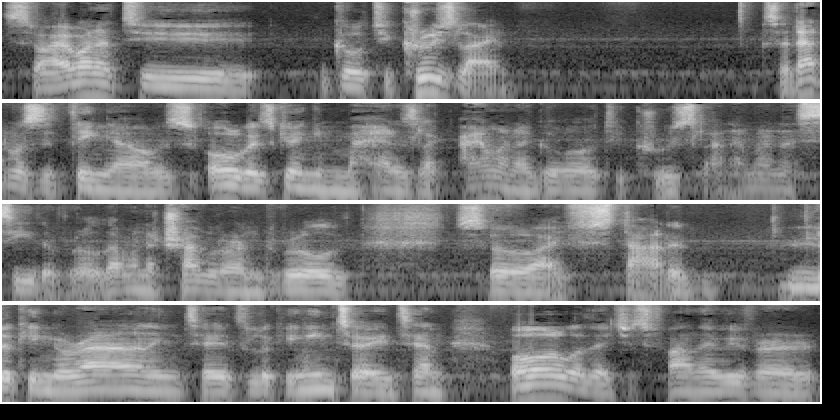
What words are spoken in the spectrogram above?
So i wanted to go to cruise line. So that was the thing i was always going in my head is like i want to go to cruise line. I want to see the world. I want to travel around the world. So i started looking around into it looking into it and all what i just found that we were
